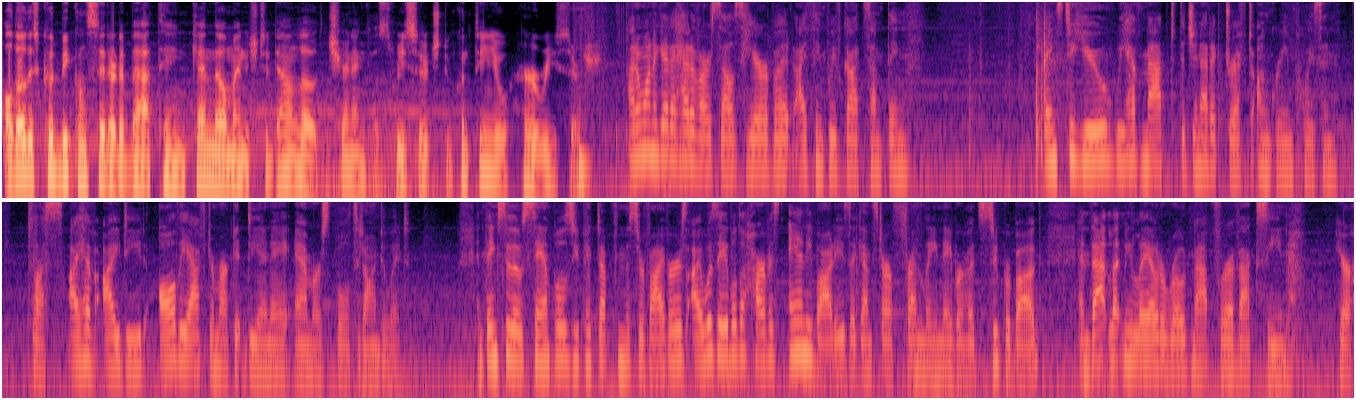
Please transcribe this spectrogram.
Although this could be considered a bad thing, Kandel managed to download Chernenko's research to continue her research. I don't want to get ahead of ourselves here, but I think we've got something. Thanks to you, we have mapped the genetic drift on green poison. Plus, I have ID'd all the aftermarket DNA Amherst bolted onto it. And thanks to those samples you picked up from the survivors, I was able to harvest antibodies against our friendly neighborhood superbug, and that let me lay out a roadmap for a vaccine. Here.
